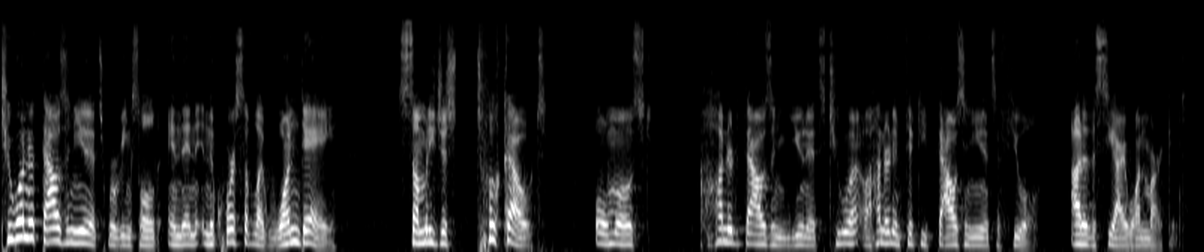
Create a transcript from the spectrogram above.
200,000 units were being sold, and then in the course of like one day, somebody just took out almost 100,000 units to 150,000 units of fuel out of the CI1 market.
